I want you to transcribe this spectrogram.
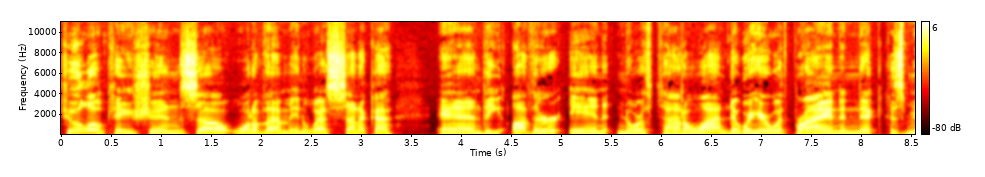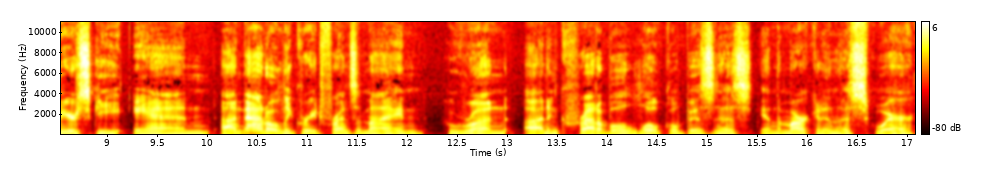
two locations, uh, one of them in West Seneca and the other in North Tonawanda. We're here with Brian and Nick Kazmierski, and uh, not only great friends of mine who run an incredible local business in the market in the square,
